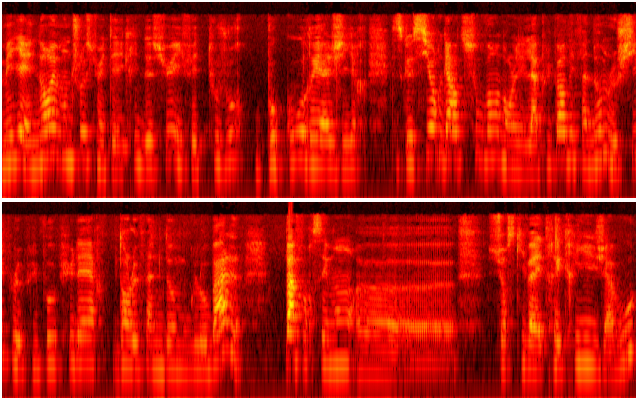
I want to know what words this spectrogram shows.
mais il y a énormément de choses qui ont été écrites dessus et il fait toujours beaucoup réagir. Parce que si on regarde souvent dans les- la plupart des fandoms, le chip le plus populaire dans le fandom global, pas forcément euh, sur ce qui va être écrit, j'avoue,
